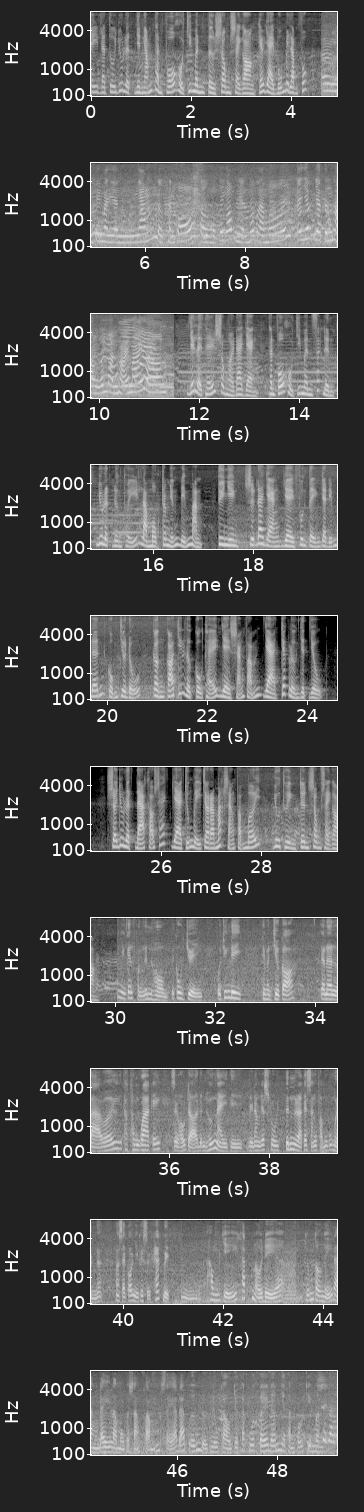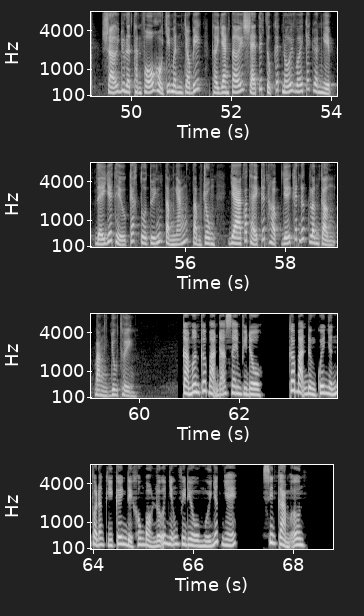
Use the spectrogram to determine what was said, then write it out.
Đây là tour du lịch nhìn ngắm thành phố Hồ Chí Minh từ sông Sài Gòn kéo dài 45 phút. Ừ, khi mà nhìn ngắm được thành phố từ một cái góc nhìn rất là mới, nó giúp cho tinh thần của mình thoải mái hơn. Với lợi thế sông ngòi đa dạng, thành phố Hồ Chí Minh xác định du lịch đường thủy là một trong những điểm mạnh. Tuy nhiên, sự đa dạng về phương tiện và điểm đến cũng chưa đủ, cần có chiến lược cụ thể về sản phẩm và chất lượng dịch vụ. Sở Du lịch đã khảo sát và chuẩn bị cho ra mắt sản phẩm mới du thuyền trên sông Sài Gòn. Những cái phần linh hồn, cái câu chuyện của chuyến đi thì mình chưa có. Cho nên là với thông qua cái sự hỗ trợ định hướng này thì Vietnam Just Cruise tin là cái sản phẩm của mình đó, nó sẽ có những cái sự khác biệt. Ừ, không chỉ khách nội địa, chúng tôi nghĩ rằng đây là một cái sản phẩm sẽ đáp ứng được nhu cầu cho khách quốc tế đến với thành phố Hồ Chí Minh. Sở Du lịch thành phố Hồ Chí Minh cho biết, thời gian tới sẽ tiếp tục kết nối với các doanh nghiệp để giới thiệu các tour tuyến tầm ngắn, tầm trung và có thể kết hợp với các nước lân cận bằng du thuyền. Cảm ơn các bạn đã xem video. Các bạn đừng quên nhấn vào đăng ký kênh để không bỏ lỡ những video mới nhất nhé. Xin cảm ơn.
